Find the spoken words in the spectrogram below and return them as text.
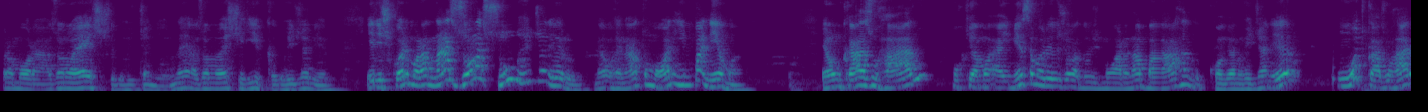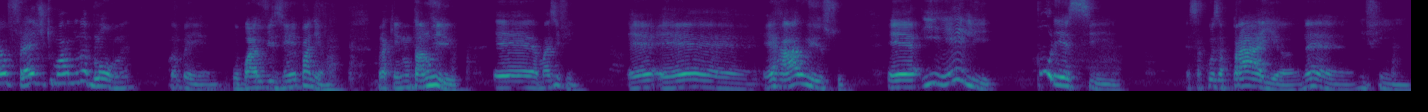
para morar, a zona oeste do Rio de Janeiro, né? a zona oeste rica do Rio de Janeiro. Ele escolhe morar na zona sul do Rio de Janeiro. Né? O Renato mora em Ipanema. É um caso raro, porque a, a, imensa maioria dos jogadores mora na Barra, quando é no Rio de Janeiro. Um outro caso raro é o Fred, que mora no Leblon, né? Também. O bairro vizinho é Ipanema, para quem não está no Rio. É, mas, enfim, é, é, é raro isso. É, e ele, por esse essa coisa praia, né? Enfim,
